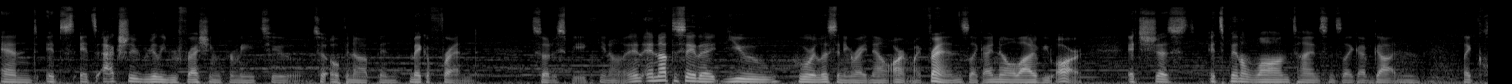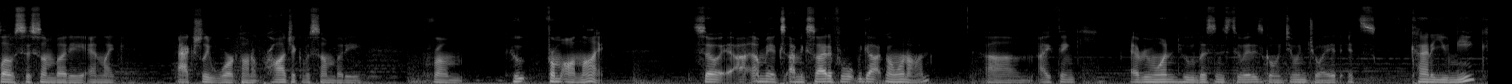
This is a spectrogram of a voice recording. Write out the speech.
and it's it's actually really refreshing for me to to open up and make a friend so to speak you know and, and not to say that you who are listening right now aren't my friends like i know a lot of you are it's just it's been a long time since like i've gotten like close to somebody and like actually worked on a project with somebody from who from online. So I, I'm, ex- I'm excited for what we got going on. Um, i think everyone who listens to it is going to enjoy it. It's kind of unique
